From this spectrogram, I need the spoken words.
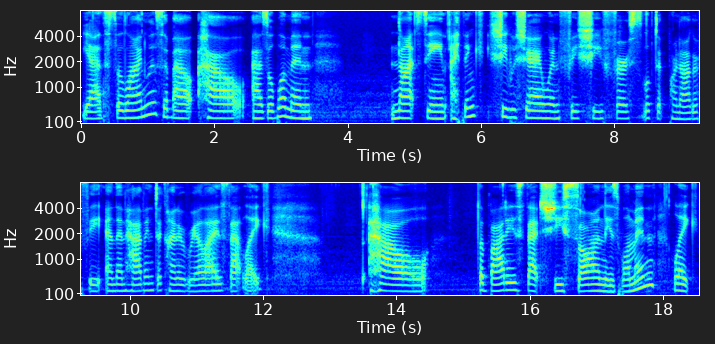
Yes, the line was about how, as a woman, not seeing, I think she was sharing when she first looked at pornography and then having to kind of realize that, like, how the bodies that she saw in these women, like,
